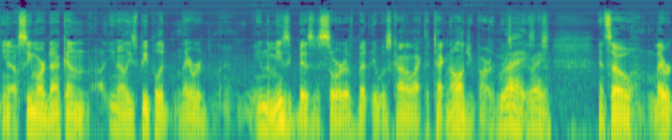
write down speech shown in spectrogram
you know Seymour Duncan. uh, You know, these people that they were in the music business, sort of, but it was kind of like the technology part of the music Right, business. right. And so they were.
